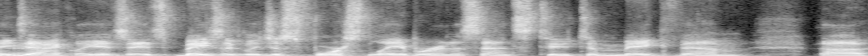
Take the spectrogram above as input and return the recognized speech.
Exactly. It's it's basically just forced labor in a sense to to make them uh,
